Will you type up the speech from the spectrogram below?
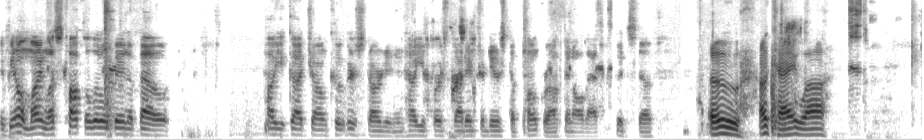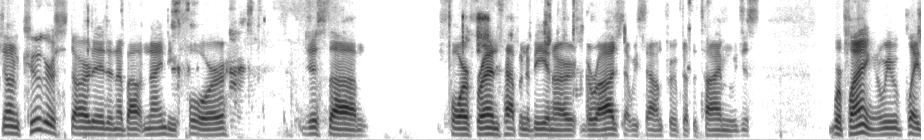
if you don't mind, let's talk a little bit about how you got Jon Cougar started and how you first got introduced to punk rock and all that good stuff. Oh, okay. Well, Jon Cougar started in about '94. Just um, four friends happened to be in our garage that we soundproofed at the time, and we just were playing, and we played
